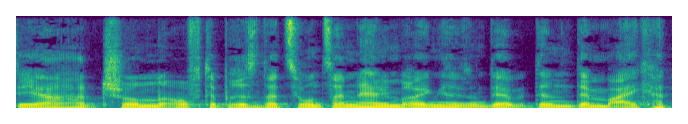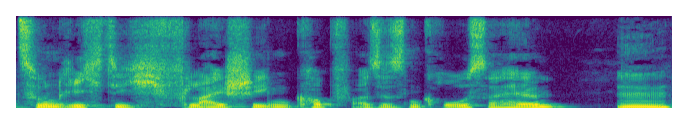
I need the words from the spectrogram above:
Der hat schon auf der Präsentation seinen Helm reingesetzt und der, der, Mike hat so einen richtig fleischigen Kopf, also es ist ein großer Helm Mhm.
